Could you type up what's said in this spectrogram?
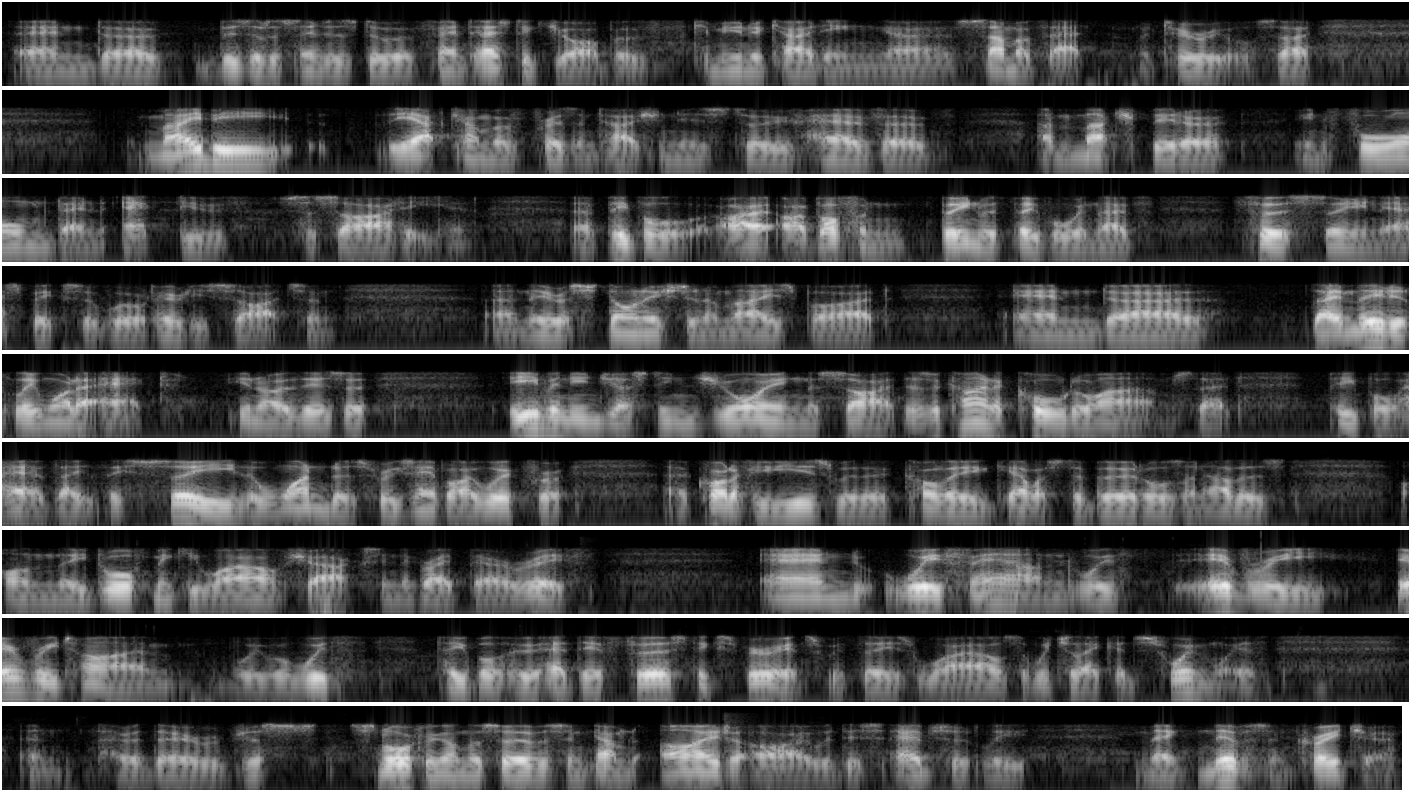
And uh, visitor centres do a fantastic job of communicating uh, some of that material. So maybe the outcome of presentation is to have a, a much better informed and active society. Uh, people, I, I've often been with people when they've first seen aspects of World Heritage sites and and they're astonished and amazed by it, and uh, they immediately want to act. You know, there's a even in just enjoying the site, there's a kind of call to arms that people have. They they see the wonders. For example, I worked for uh, quite a few years with a colleague, Alastair Birtles, and others on the dwarf minke whale sharks in the Great Barrier Reef, and we found with every every time we were with people who had their first experience with these whales, which they could swim with, and they were, just snorkeling on the surface and come eye to eye with this absolutely magnificent creature.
